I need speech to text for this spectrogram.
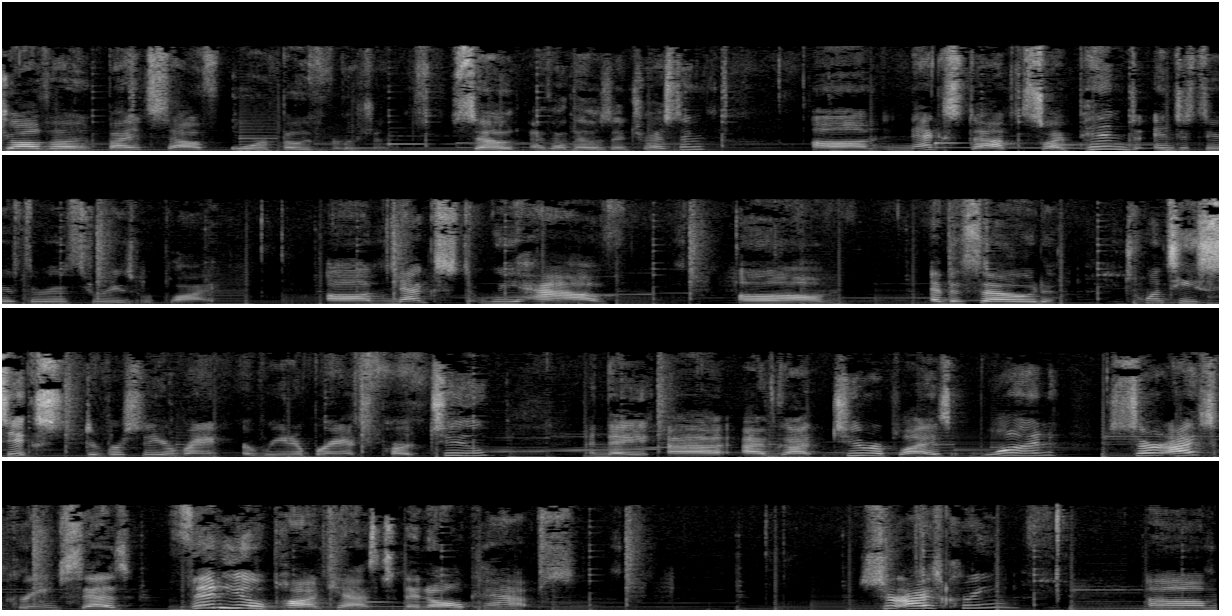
Java by itself or both versions. So I thought that was interesting. Um, next up, so I pinned Entity 303's reply. Um, next, we have um, episode 26, Diversity Arena Branch Part 2. And they, uh, I've got two replies. One, Sir Ice Cream says, video podcast in all caps. Sir Ice Cream, um,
